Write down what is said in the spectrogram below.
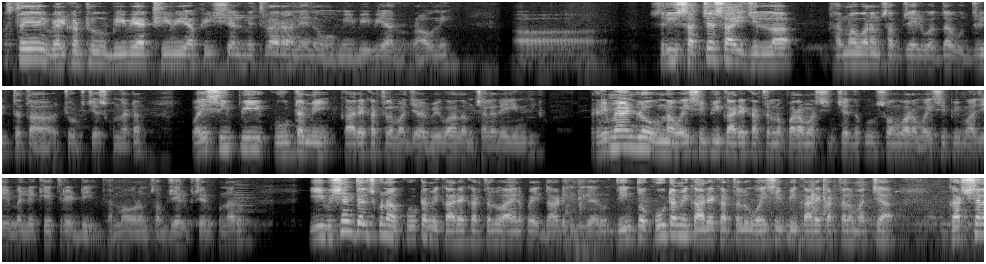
నమస్తే welcome to BBR TV official మిత్రులారా నేను మీ బీబీఆర్ రావుని. శ్రీ సత్యసాయి జిల్లా ధర్మవరం సబ్ జైలు వద్ద ఉద్రిక్తత చోటు చేసుకుందట. వైసీపీ కూటమి కార్యకర్తల మధ్య వివాదం చెలరేగింది. రిమాండ్లో ఉన్న వైసీపీ కార్యకర్తలను పరామర్శించేందుకు సోమవారం వైసీపీ మాజీ ఎమ్మెల్యే కేతిరెడ్డి ధర్మవరం సబ్ జైలుకు చేరుకున్నారు. ఈ విషయం తెలుసుకున్న కూటమి కార్యకర్తలు ఆయనపై దాడికి దిగారు. దీంతో కూటమి కార్యకర్తలు వైసీపీ కార్యకర్తల మధ్య ఘర్షణ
